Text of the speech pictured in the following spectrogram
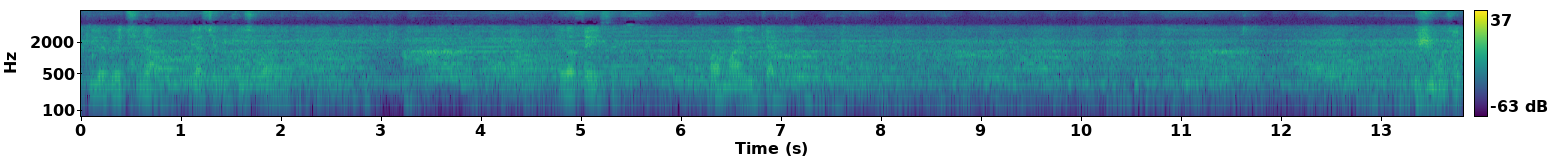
megint ilyen kilövőt csinálunk. Ja, ez csak egy kis valami. Ez a fészek. Van már itt kettő. És most egy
